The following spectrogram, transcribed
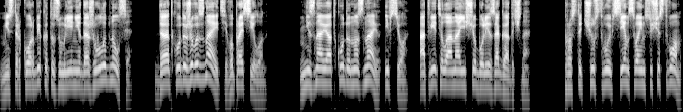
Мистер Корбик от изумления даже улыбнулся. «Да откуда же вы знаете?» – вопросил он. «Не знаю откуда, но знаю, и все», – ответила она еще более загадочно. Просто чувствую всем своим существом,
